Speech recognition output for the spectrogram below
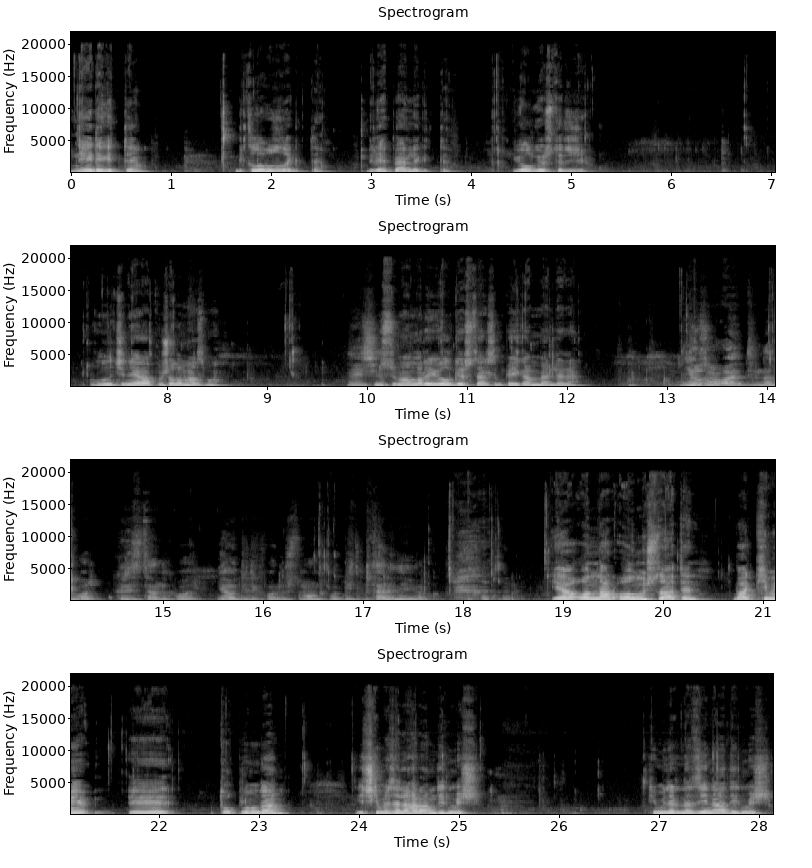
Neyle gitti? Bir kılavuzla gitti. Bir rehberle gitti. Yol gösterici. Onun için yaratmış olamaz mı? Ne için? Müslümanlara yol göstersin peygamberlere. Niye o zaman ayrı dinler var? Hristiyanlık var, Yahudilik var, Müslümanlık var. Bir, bir tane niye yok? Ya onlar olmuş zaten. Bak kimi e, toplumda içki mesela haram değilmiş. Kimilerinde zina değilmiş.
